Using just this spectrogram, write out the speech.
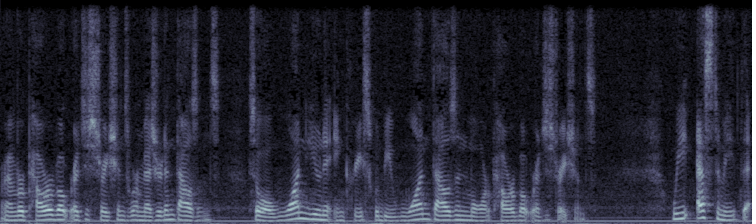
remember powerboat registrations were measured in thousands, so a one unit increase would be 1,000 more powerboat registrations. We estimate the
